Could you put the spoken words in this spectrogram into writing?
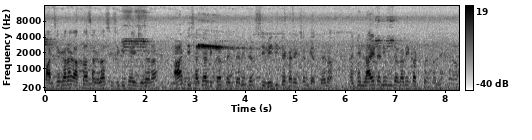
पार्सेकाराक आत्तां सांगला सी सी बीच्या इंजिनियराक आठ दिसाच्या भितर तेंच्यांनी जर सिवेजीचें कनेक्शन घेतलें ना तांची लायट आनी उदक आमी कट करतले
